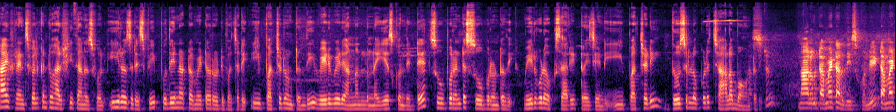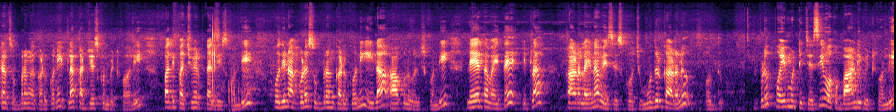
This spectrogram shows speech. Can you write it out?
Hi friends welcome to Harshit Anuswal ఈ రోజు రెసిపీ పుదీనా టొమాటో రోటి పచ్చడి. ఈ పచ్చడి ఉంటుంది వేడివేడి అన్నంలో నెయ్యి వేసుకొని తింటే సూపర్ అంటే సూపర్ ఉంటుంది. మీరు కూడా ఒకసారి ట్రై చేయండి. ఈ పచ్చడి దోశల్లో కూడా చాలా బాగుంటుంది. నాలుగు టమాటాలు తీసుకోండి. టమాటాలు శుభ్రంగా కడుక్కొని ఇట్లా కట్ చేసుకొని పెట్టుకోవాలి. పది పచ్చిమిరపకాయలు తీసుకోండి. పుదీనాకు కూడా శుభ్రం కడుక్కొని ఇలా ఆకులు ఒలుచుకోండి లేతవైతే ఇట్లా కాడలైనా వేసేసుకోవచ్చు. ముదురు కాడలు వద్దు. ఇప్పుడు పొయ్యి ముట్టించేసి ఒక బాండీ పెట్టుకోండి.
